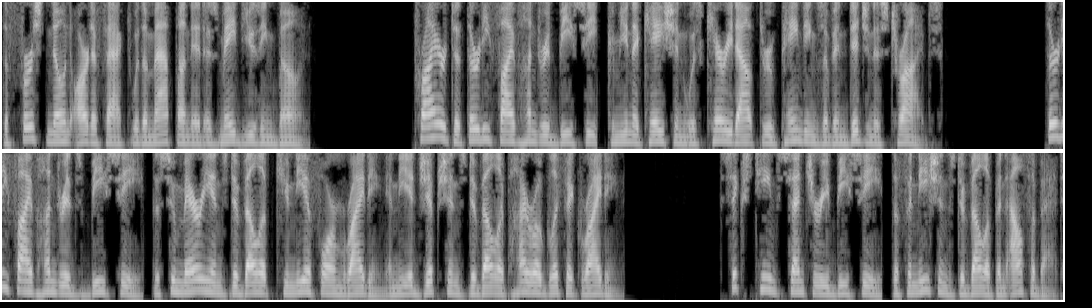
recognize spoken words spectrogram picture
the first known artifact with a map on it is made using bone. Prior to 3500 BC, communication was carried out through paintings of indigenous tribes. 3500s BC, the Sumerians develop cuneiform writing and the Egyptians develop hieroglyphic writing. 16th century BC, the Phoenicians develop an alphabet.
